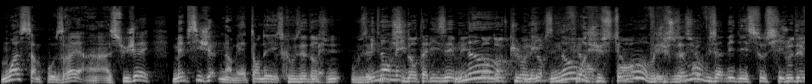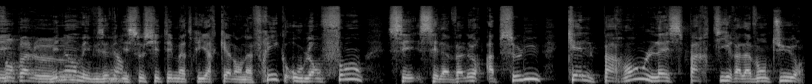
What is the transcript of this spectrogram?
Moi, ça me poserait un, sujet. Même si non, mais attendez. Parce que vous êtes, dans une, vous êtes occidentalisé, mais, dans d'autres cultures, mais non, justement, justement, vous avez des sociétés. Je défends pas le. Mais non, mais vous avez des sociétés matriarcales en Afrique où l'enfant, c'est la valeur absolue. Quels parents laissent partir à l'aventure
